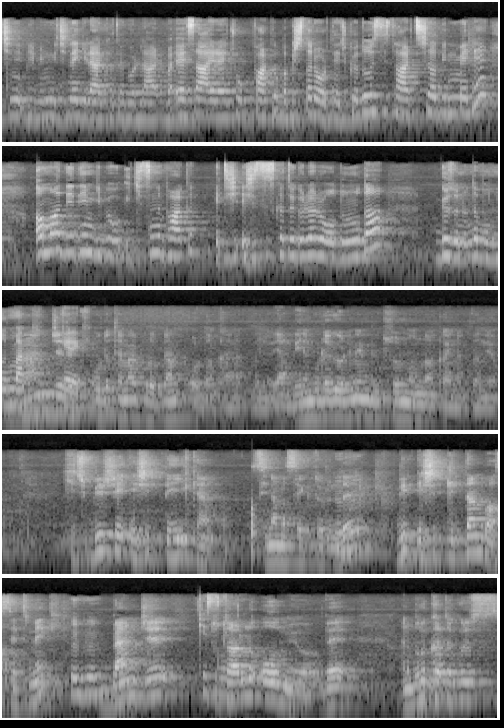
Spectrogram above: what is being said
içine, birbirinin içine giren kategoriler vesaire çok farklı bakışlar ortaya çıkıyor. Dolayısıyla tartışılabilmeli. Ama dediğim gibi o ikisinin farklı eşi- eşitsiz kategoriler olduğunu da göz önünde bulundurmak Bence de gerekiyor. burada temel problem oradan kaynaklanıyor. Yani benim burada gördüğüm en büyük sorun ondan kaynaklanıyor. Hiçbir şey eşit değilken sinema sektöründe bir eşitlikten bahsetmek bence Kesinlikle. tutarlı olmuyor ve hani bunu kategoris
